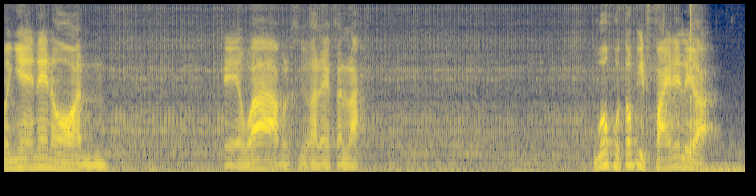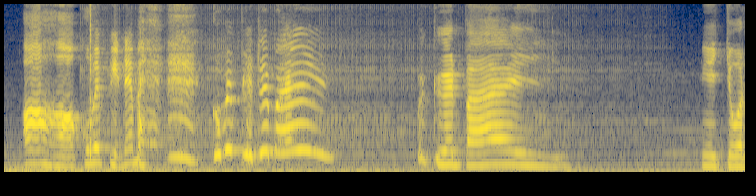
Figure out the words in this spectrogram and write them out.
มาแงะแน่นอน แต่ว่ามันคืออะไรกันล่ะว่าคุณต้องปิดไฟได้เลยอะอ๋อกูไม่ปิดได้ไหมกูไม่ปิดได้ไหม มันเกินไป มีโจร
